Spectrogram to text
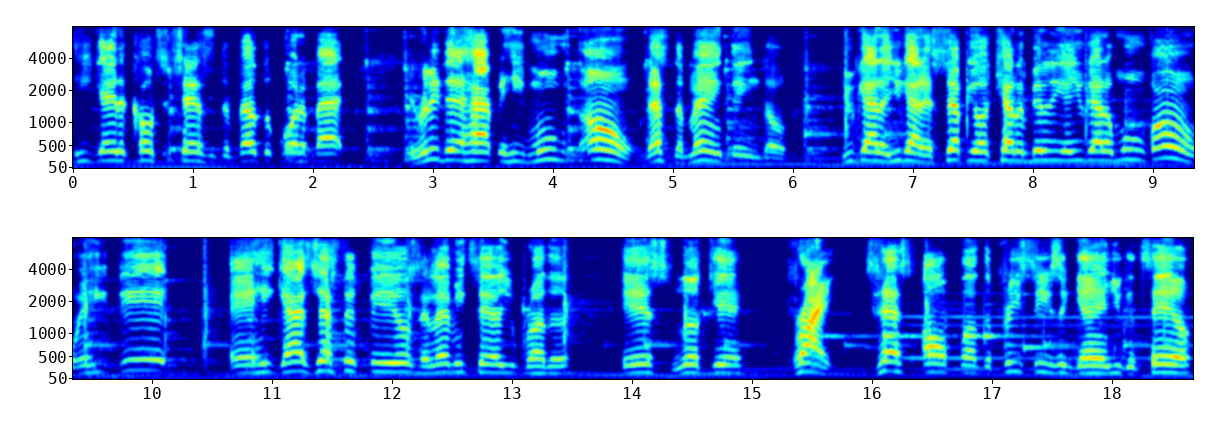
he gave the coach a chance to develop the quarterback. It really didn't happen. He moved on. That's the main thing, though. You gotta you gotta accept your accountability and you gotta move on. And he did. And he got Justin Fields. And let me tell you, brother, it's looking bright. Just off of the preseason game, you can tell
